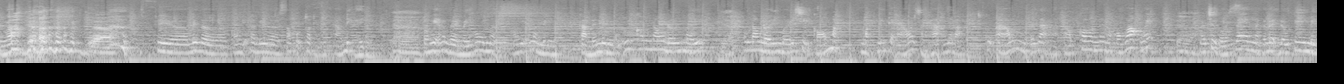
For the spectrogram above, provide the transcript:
đúng không yeah. Dạ. thì uh, bây giờ có nghĩa là bây giờ sau phẫu thuật mình khám định hình yeah. Có nghĩa là về mấy hôm là có nghĩa là mình cảm thấy mình cũng không đau đớn mấy yeah. không đau đớn mấy chỉ có mặc mặc những cái áo chẳng hạn như là cũng áo một cái dạng áo con nên nó có gọng ấy yeah. nó chỉ có gen là cái đậy đầu tiên mình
